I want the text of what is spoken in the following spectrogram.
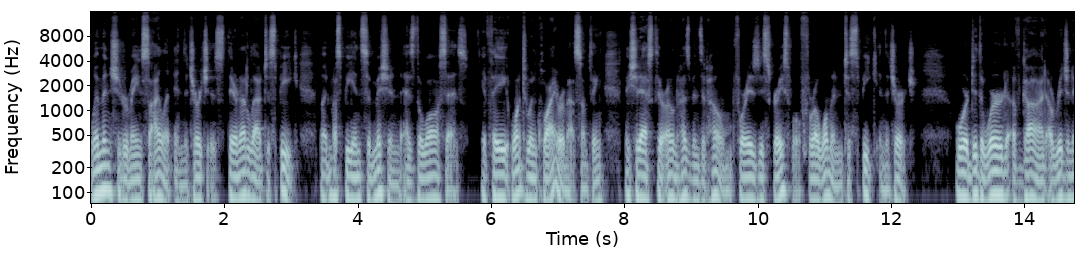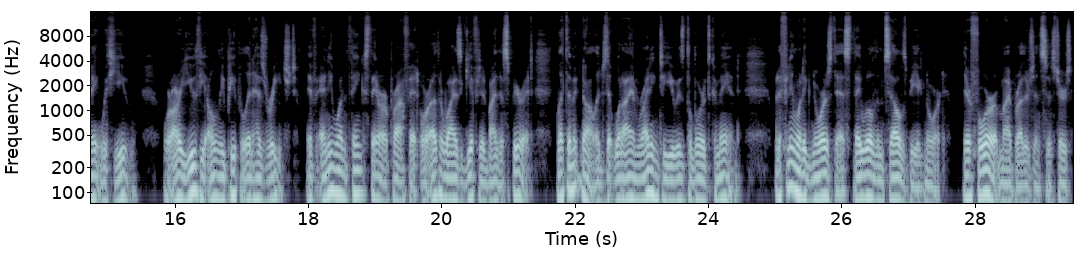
Women should remain silent in the churches. They are not allowed to speak, but must be in submission, as the law says. If they want to inquire about something, they should ask their own husbands at home, for it is disgraceful for a woman to speak in the church. Or did the word of God originate with you? Or are you the only people it has reached? If anyone thinks they are a prophet or otherwise gifted by the Spirit, let them acknowledge that what I am writing to you is the Lord's command. But if anyone ignores this, they will themselves be ignored. Therefore, my brothers and sisters,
